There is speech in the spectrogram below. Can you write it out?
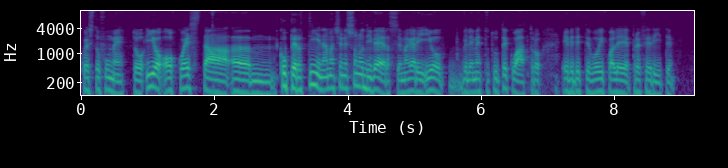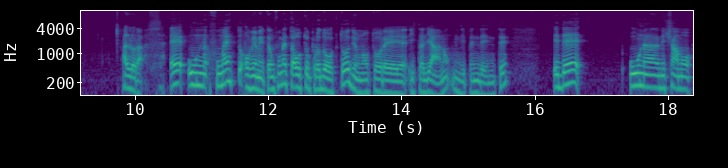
questo fumetto. Io ho questa um, copertina, ma ce ne sono diverse, magari io ve le metto tutte e quattro e vedete voi quale preferite. Allora, è un fumetto, ovviamente è un fumetto autoprodotto di un autore italiano, indipendente, ed è una, diciamo,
